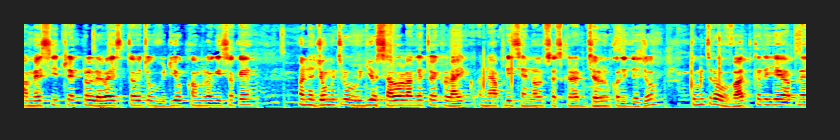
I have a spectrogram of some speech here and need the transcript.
આ મેસી ટ્રેક્ટર લેવા ઈચ્છતા હોય તો વીડિયો કામ લાગી શકે. અને જો મિત્રો વીડિયો સારો લાગે તો એક લાઈક અને આપણી ચેનલ સબસ્ક્રાઈબ જરૂર કરી દેજો. તો મિત્રો વાત કરીએ આપણે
